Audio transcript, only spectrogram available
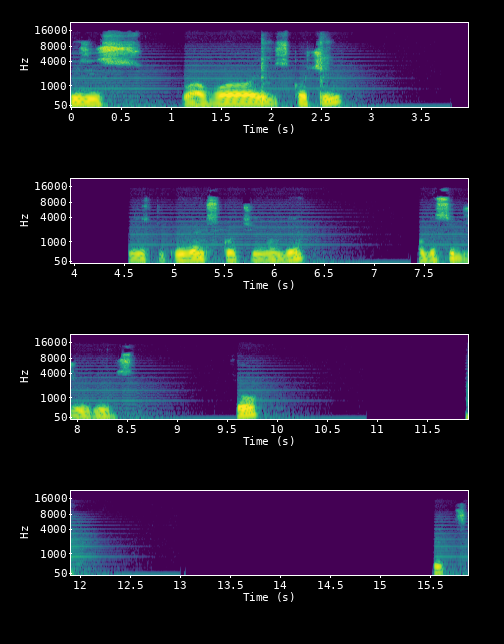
This is to avoid scorching. This is to prevent scorching of the of the seedling leaves. So it's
